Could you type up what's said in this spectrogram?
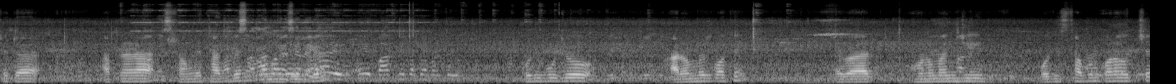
সেটা আপনারা সঙ্গে থাকবেন এবং দেখবেন। পুরী পুজো আরম্ভের পথে, এবার হনুমানজির প্রতিস্থাপন করা হচ্ছে।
